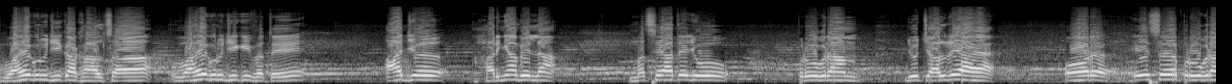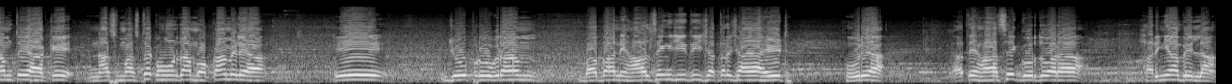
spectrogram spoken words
ਵਾਹਿਗੁਰੂ ਜੀ ਕਾ ਖਾਲਸਾ ਵਾਹਿਗੁਰੂ ਜੀ ਕੀ ਫਤਿਹ। ਅੱਜ ਹਰੀਆਂ ਬੇਲਾਂ ਮੱਸਿਆ ਤੇ ਜੋ ਪ੍ਰੋਗਰਾਮ ਜੋ ਚੱਲ ਰਿਹਾ ਹੈ ਔਰ ਇਸ ਪ੍ਰੋਗਰਾਮ ਤੇ ਆ ਕੇ ਨਸਮਸਤਕ ਹੋਣ ਦਾ ਮੌਕਾ ਮਿਲਿਆ ਇਹ ਜੋ ਪ੍ਰੋਗਰਾਮ ਬਾਬਾ ਨਿਹਾਲ ਸਿੰਘ ਜੀ ਦੀ ਛਤਰ ਛਾਇਆ ਹੇਠ ਹੋ ਰਿਹਾ ਇਤਿਹਾਸਿਕ ਗੁਰਦੁਆਰਾ ਹਰੀਆਂ ਬੇਲਾਂ,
